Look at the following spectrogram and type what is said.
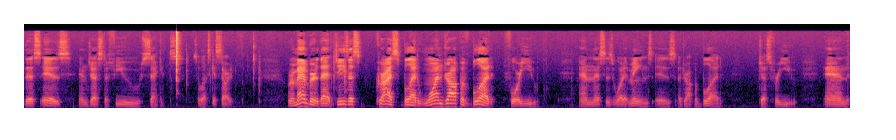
this is in just a few seconds. So let's get started. Remember that Jesus Christ bled one drop of blood for you. And this is what it means is a drop of blood just for you. And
